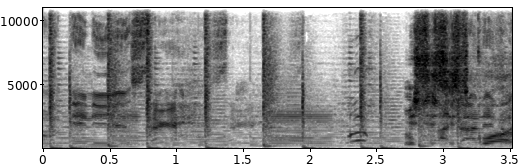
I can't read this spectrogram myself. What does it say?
do Squad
